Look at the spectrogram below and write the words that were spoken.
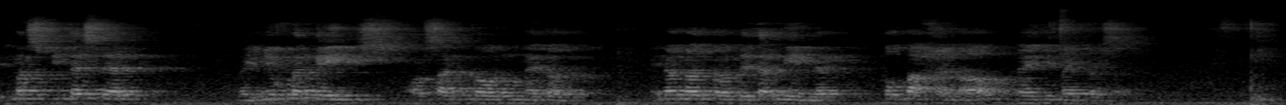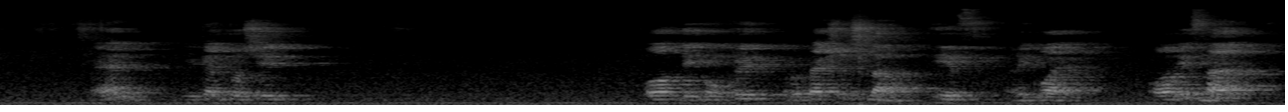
It must be tested by nuclear or sand cone method in order to determine the compaction of 95%. And you can proceed for the concrete protection slab if required. Or if not,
